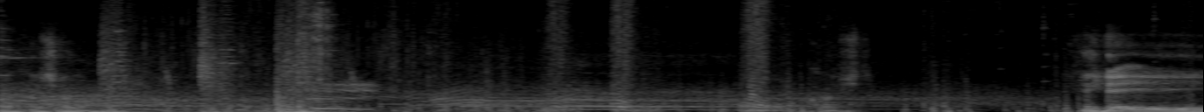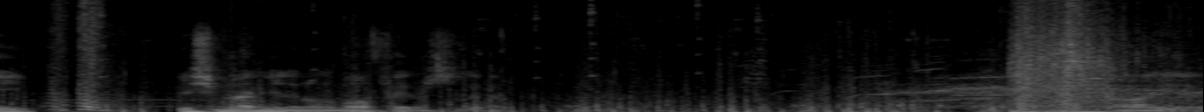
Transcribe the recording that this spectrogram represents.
Ben kaçalım. Aa, kaçtım. Hey. Peşimden gelin oğlum. Aferin size. Hayır.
